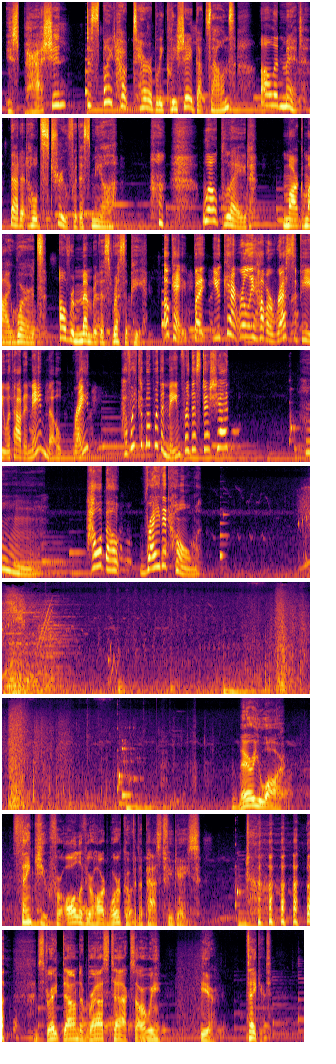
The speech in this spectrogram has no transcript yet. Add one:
is passion? Despite how terribly cliched that sounds, I'll admit that it holds true for this meal. well played. Mark my words, I'll remember this recipe. Okay, but you can't really have a recipe without a name, though, right? Have we come up with a name for this dish yet? Hmm. How about right at home? There you are. Thank you for all of your hard work over the past few days. Straight down to brass tacks, are we? Here, take it.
